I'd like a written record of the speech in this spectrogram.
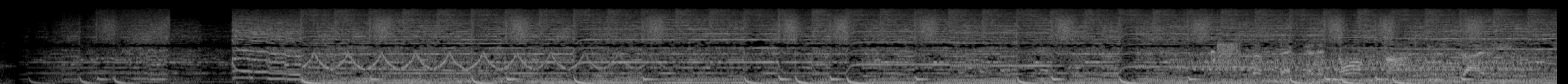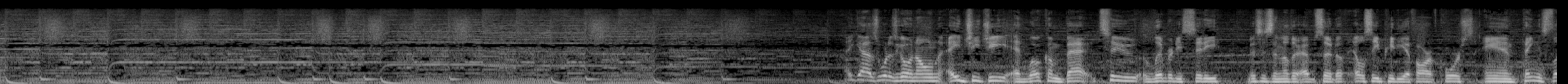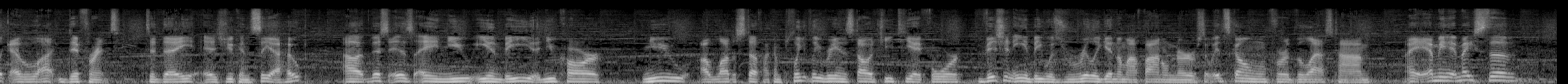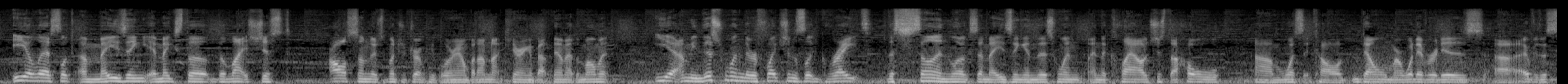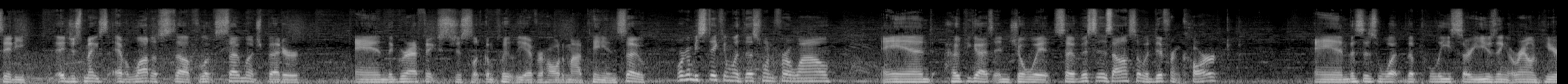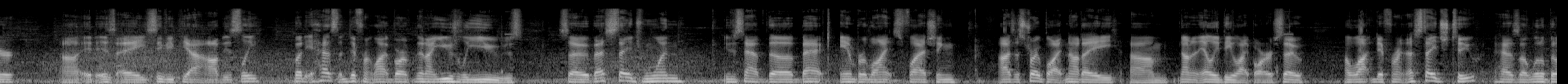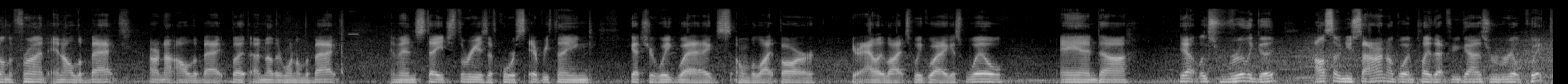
Hey guys, what is going on? AGG, and welcome back to Liberty City. This is another episode of LCPDFR, of course, and things look a lot different today, as you can see, I hope. Uh, this is a new ENB, a new car, new a lot of stuff. I completely reinstalled GTA 4. Vision ENB was really getting on my final nerve, so it's gone for the last time. I, I mean, it makes the ELS look amazing. It makes the, the lights just awesome. There's a bunch of drunk people around, but I'm not caring about them at the moment. Yeah, I mean, this one, the reflections look great. The sun looks amazing in this one, and the clouds, just the whole, um, what's it called, dome or whatever it is, uh, over the city. It just makes a lot of stuff look so much better, and the graphics just look completely overhauled, in my opinion. So, we're going to be sticking with this one for a while, and hope you guys enjoy it. So, this is also a different car, and this is what the police are using around here. Uh, it is a CVPI, obviously, but it has a different light bar than I usually use. So that's stage one. You just have the back amber lights flashing. Uh, it's a strobe light, not a um, not an LED light bar. So a lot different. That's stage two. It has a little bit on the front and all the back, or not all the back, but another one on the back. And then stage three is of course everything. You got your wigwags on the light bar, your alley lights wigwag as well, and uh, yeah, it looks really good. Also, new siren. I'll go and play that for you guys real quick.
